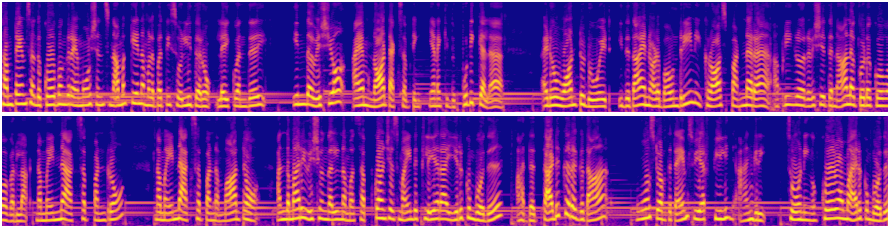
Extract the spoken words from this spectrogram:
சம்டைம்ஸ் அந்த கோபங்கிற எமோஷன்ஸ் நமக்கே நம்மளை பற்றி சொல்லித்தரும் லைக் வந்து இந்த விஷயம் ஐ எம் நாட் அக்செப்டிங் எனக்கு இது பிடிக்கல. I don't want to do it இதுதான் என்னோட பவுண்ட்ரி நீ கிராஸ் பண்ணுறேன். அப்படிங்கிற ஒரு விஷயத்தினால கூட கோவம் வரலாம். நம்ம என்ன அக்செப்ட் பண்ணுறோம் நம்ம என்ன அக்செப்ட் பண்ண மாட்டோம்? அந்த மாதிரி விஷயங்கள் நம்ம சப்கான்ஷியஸ் மைண்டு கிளியராக இருக்கும்போது அதை தடுக்கிறதுக்கு தான் most of the times we are feeling angry so நீங்கள் கோவமாக இருக்கும்போது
